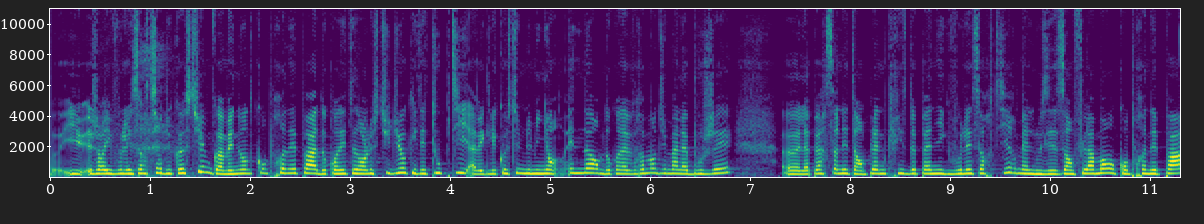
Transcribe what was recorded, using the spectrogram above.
Euh, il- genre il voulait sortir du costume quoi, mais nous on ne comprenait pas. Donc on était dans le studio qui était tout petit avec les costumes de mignons énormes, donc on avait vraiment du mal à bouger. Euh, la personne était en pleine crise de panique, voulait sortir, mais elle nous disait en flamand, on comprenait pas.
